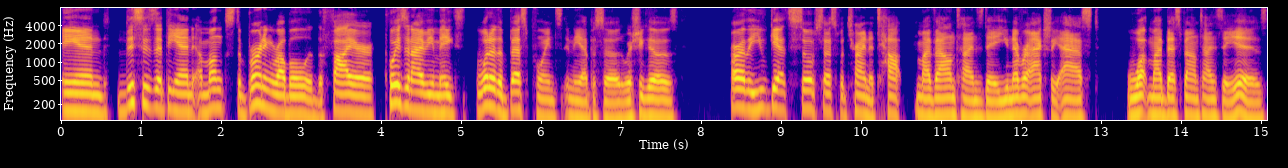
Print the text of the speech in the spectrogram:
And this is at the end, amongst the burning rubble and the fire. Poison Ivy makes one of the best points in the episode where she goes, Harley, you get so obsessed with trying to top my Valentine's Day, you never actually asked what my best Valentine's Day is.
